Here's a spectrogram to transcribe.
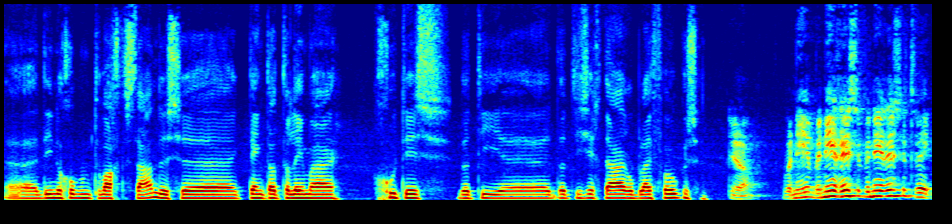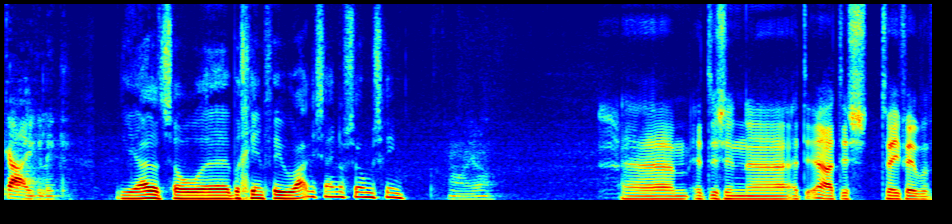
eh, die nog op hem te wachten staan. Dus eh, ik denk dat het alleen maar goed is dat hij, eh, dat hij zich daarop blijft focussen. Ja. Wanneer, wanneer, is, wanneer is het WK eigenlijk? Ja, dat zal eh, begin februari zijn of zo misschien. Oh ja. Ehm, het is in, eh, het, ja, het is 2 februari,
